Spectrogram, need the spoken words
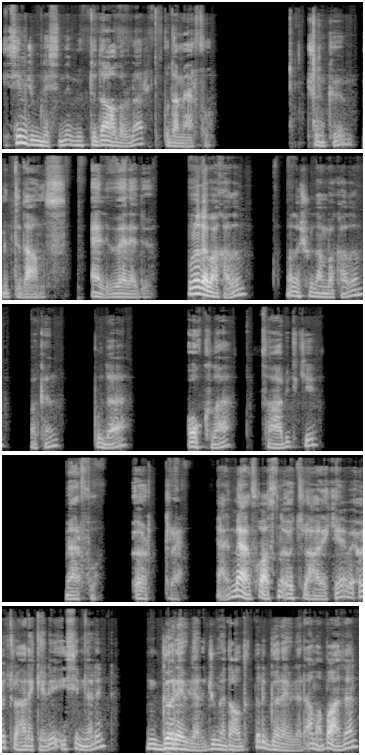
İsim cümlesinde müpteda olurlar. Bu da merfu. Çünkü müptedamız. El veledü. Buna da bakalım. Buna da şuradan bakalım. Bakın bu da okla sabit ki merfu. Örtre. Yani merfu aslında ötrü hareke ve ötrü harekeli isimlerin görevleri, cümlede aldıkları görevleri ama bazen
